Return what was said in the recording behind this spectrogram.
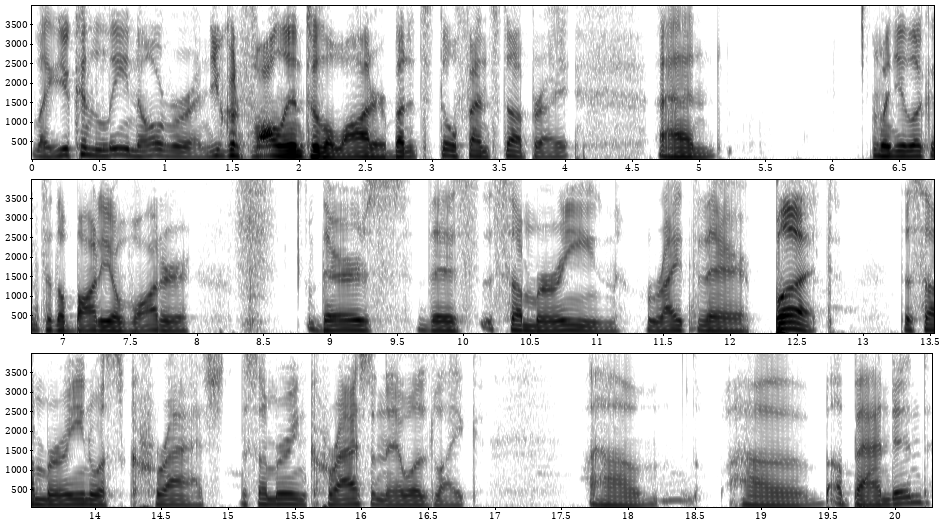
Like you can lean over and you can fall into the water, but it's still fenced up, right? And when you look into the body of water, there's this submarine right there. But the submarine was crashed. The submarine crashed and it was like um uh abandoned.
